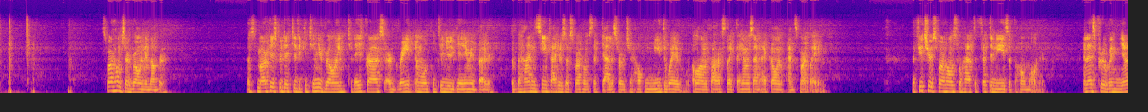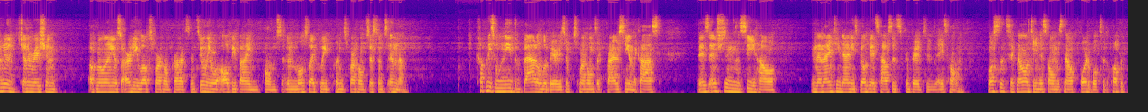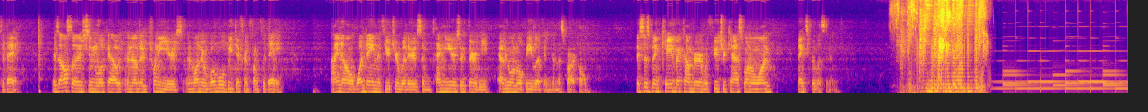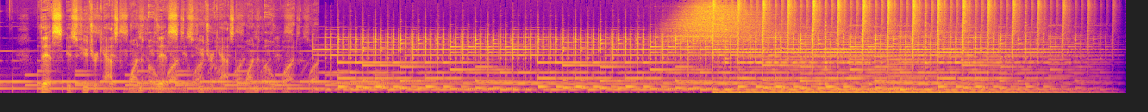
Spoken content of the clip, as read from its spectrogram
Smart homes are growing in number. The market is predicted to continue growing, today's products are great and will continue to get even better. The behind-the-scene factors of smart homes like data storage are helping lead the way along with products like the Amazon Echo and smart lighting. The future of smart homes will have to fit the needs of the homeowner. And as proven, the younger generation of millennials already love smart home products, and soon they will all be buying homes and most likely putting smart home systems in them. Companies will need to battle the barriers of smart homes like privacy and the cost. It is interesting to see how in the 1990s, Bill Gates' house is compared to today's home. Most of the technology in his home is now affordable to the public today. It's also interesting to look out another 20 years and wonder what will be different from today. I know one day in the future, whether it's in 10 years or 30, everyone will be living in a smart home. This has been Cade McCumber with FutureCast 101. Thanks for listening. This is FutureCast 101. This is FutureCast 101.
